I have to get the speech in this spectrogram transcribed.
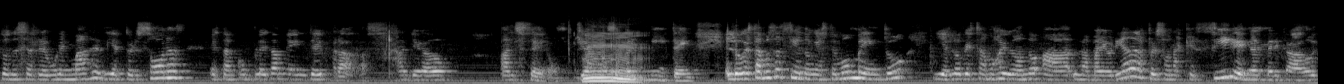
donde se reúnen más de 10 personas están completamente paradas. Han llegado al cero, ya no se permiten. Lo que estamos haciendo en este momento, y es lo que estamos ayudando a la mayoría de las personas que siguen el mercado y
